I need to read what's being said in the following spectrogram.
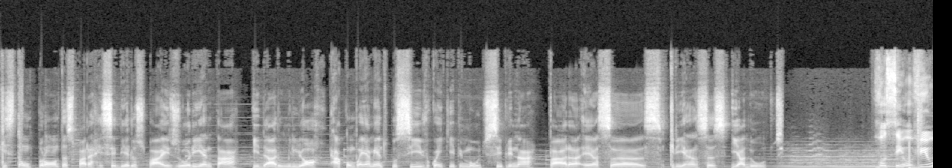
que estão prontas para receber os pais, orientar e dar o melhor acompanhamento possível com a equipe multidisciplinar para essas crianças e adultos. Você ouviu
